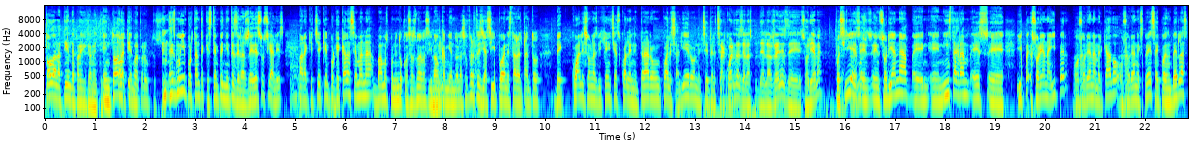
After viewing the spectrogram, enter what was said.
toda la tienda prácticamente. En toda Todo la tipo tienda. de productos. Es muy importante que estén pendientes de las redes sociales para que chequen, porque cada semana vamos poniendo cosas nuevas y van cambiando las ofertas y así puedan estar al tanto de cuáles son las vigencias, cuáles entraron, cuáles salieron, etcétera, ¿Te etcétera. acuerdas de las, de las redes de Soriana? Pues ¿Las sí, es, en, en Soriana, en, en Instagram es eh, hiper- Soriana Hiper o Soriana Mercado o Soriana Express, ahí pueden verlas.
